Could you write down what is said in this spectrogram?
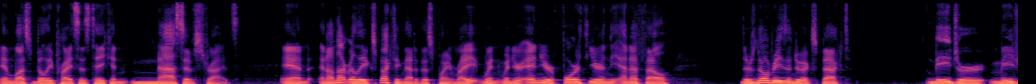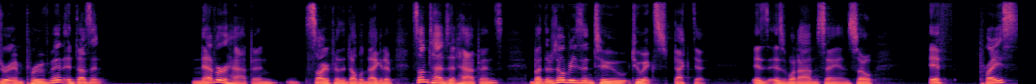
unless Billy Price has taken massive strides. And and I'm not really expecting that at this point, right? When when you're in your fourth year in the NFL, there's no reason to expect major major improvement. It doesn't never happen. Sorry for the double negative. Sometimes it happens, but there's no reason to to expect it. Is is what I'm saying. So if Price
